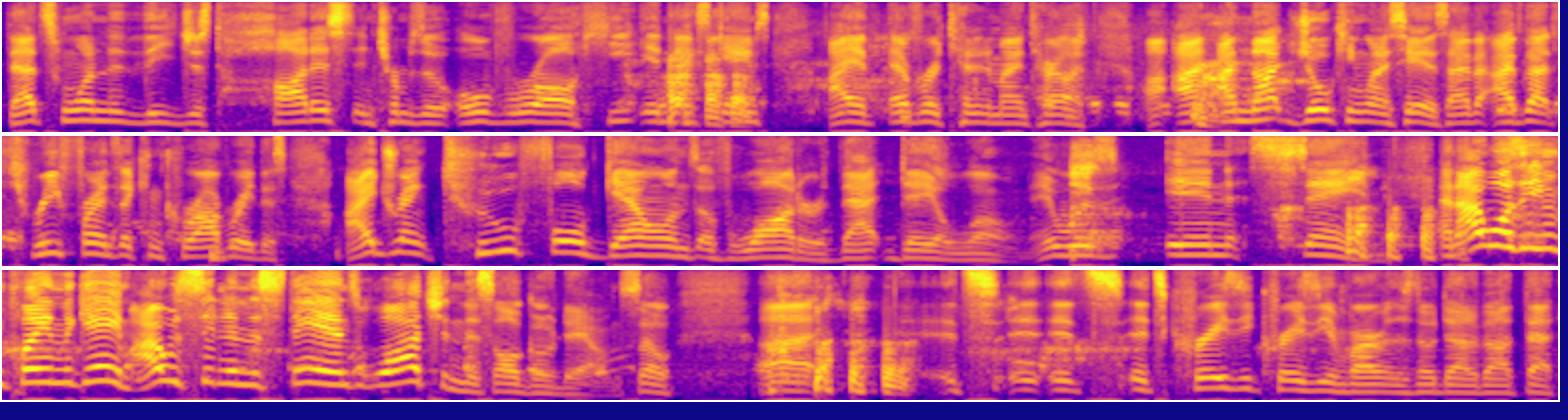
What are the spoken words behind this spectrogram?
that's one of the just hottest in terms of overall heat index games I have ever attended in my entire life. I, am not joking when I say this. I've, I've got three friends that can corroborate this. I drank two full gallons of water that day alone. It was insane. And I wasn't even playing the game. I was sitting in the stands watching this all go down. So uh, it's it's it's crazy, crazy environment. There's no doubt about that.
